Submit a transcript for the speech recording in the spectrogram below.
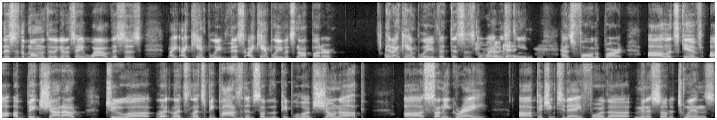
this is the moment that they're going to say, "Wow, this is I, I can't believe this. I can't believe it's not butter, and I can't believe that this is the way Okay. this team has fallen apart." Uh, let's give uh, a big shout out to uh, let, let's let's be positive. Some of the people who have shown up. Uh, Sonny Gray uh, pitching today for the Minnesota Twins.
